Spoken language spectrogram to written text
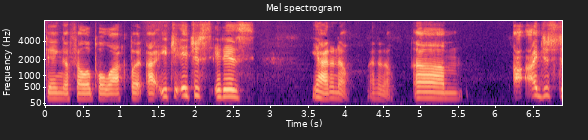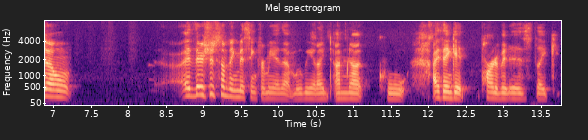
ding a fellow Polak, but uh, it it just it is. Yeah, I don't know. I don't know. Um, I, just don't. I, there's just something missing for me in that movie, and I I'm not cool. I think it part of it is like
